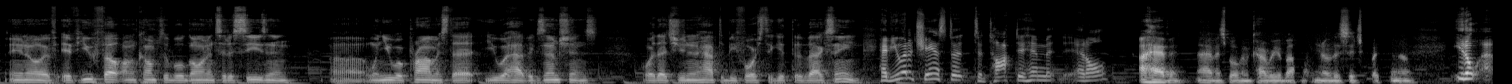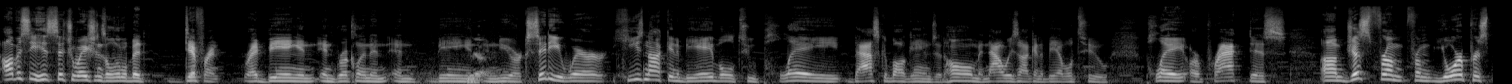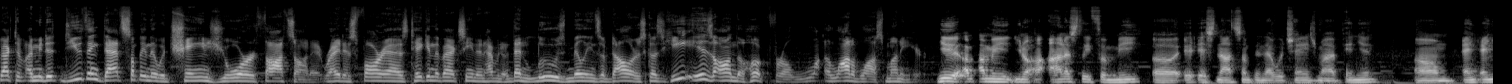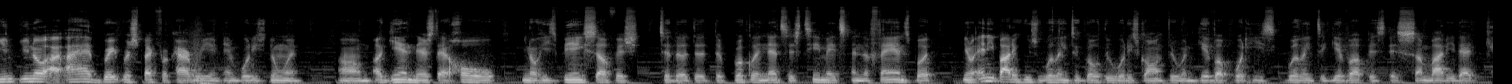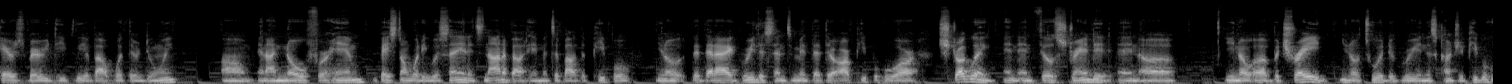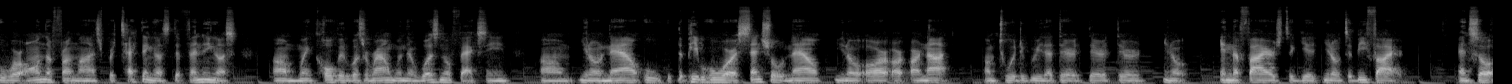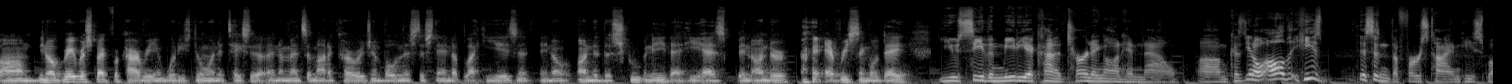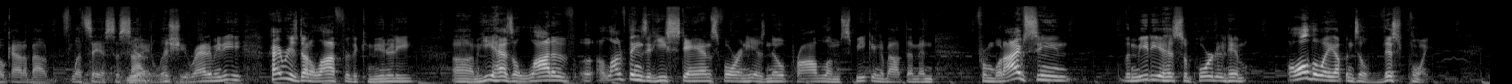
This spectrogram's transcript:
You know, if if you felt uncomfortable going into the season, uh, when you were promised that you would have exemptions or that you didn't have to be forced to get the vaccine. Have you had a chance to, to talk to him at all? I haven't. I haven't spoken to Kyrie about you know the situation. You know, you know obviously his situation's a little bit different, right? Being in, in Brooklyn and, and being in, yeah. in New York City, where he's not going to be able to play basketball games at home, and now he's not going to be able to play or practice um, just from from your perspective, I mean, do, do, you think that's something that would change your thoughts on it, right? As far as taking the vaccine and having to then lose millions of dollars because he is on the hook for a, lo- a, lot of lost money here. Yeah, I, I, mean, you know, honestly, for me, uh, it, it's not something that would change my opinion. Um, and and you you know, I, I, have great respect for Kyrie and, and what he's doing. Um, again, there's that whole, you know, he's being selfish to the, the the Brooklyn Nets, his teammates, and the fans, but you know, anybody who's willing to go through what he's gone through and give up what he's willing to give up is, is somebody that cares very deeply about what they're doing. Um, and I know for him, based on what he was saying, it's not about him. It's about the people, you know, that, that I agree the sentiment that there are people who are struggling and, and feel stranded and, uh, you know, uh, betrayed, you know, to a degree in this country. People who were on the front lines, protecting us, defending us um, when COVID was around, when there was no vaccine. Um, you know, now who the people who were essential now, you know, are, are, are not um, to a degree that they're they're they're you know in the fires to get you know to be fired. And so, um, you know, great respect for Kyrie and what he's doing. It takes a, an immense amount of courage and boldness to stand up like he is, and, you know, under the scrutiny that he has been under every single day. You see the media kind of turning on him now, because um, you know all the, he's. This isn't the first time he spoke out about, let's say, a societal yeah. issue, right? I mean, he, Kyrie's done a lot for the community. Um, he has a lot of a lot of things that he stands for, and he has no problem speaking about them. And from what I've seen, the media has supported him all the way up until this point.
